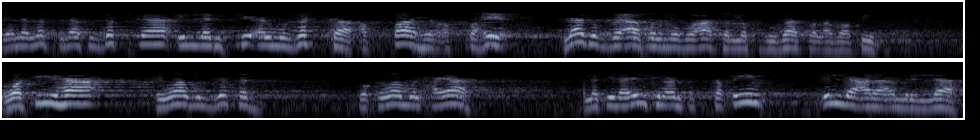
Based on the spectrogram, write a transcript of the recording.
لأن النفس لا تزكى إلا بالشيء المزكى الطاهر الصحيح. لا بالضعاف والموضوعات والمكذوبات والأباطيل. وفيها قوام الجسد وقوام الحياة التي لا يمكن أن تستقيم إلا على أمر الله.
